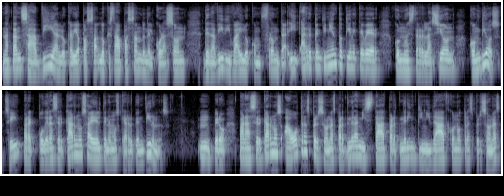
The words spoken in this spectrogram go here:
Natán sabía lo que había pasado, lo que estaba pasando en el corazón de David y va y lo confronta. Y arrepentimiento tiene que ver con nuestra relación con Dios, ¿sí? Para poder acercarnos a Él tenemos que arrepentirnos. Mm, pero para acercarnos a otras personas, para tener amistad, para tener intimidad con otras personas,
